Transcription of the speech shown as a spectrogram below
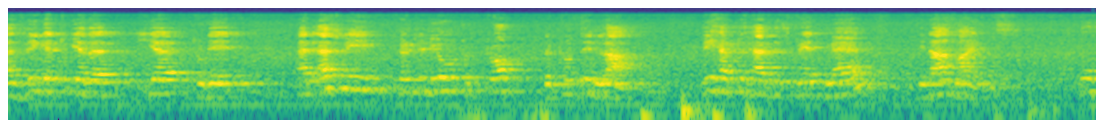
as we get together here today, and as we continue to talk the truth in love, we have to have this great man in our minds who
